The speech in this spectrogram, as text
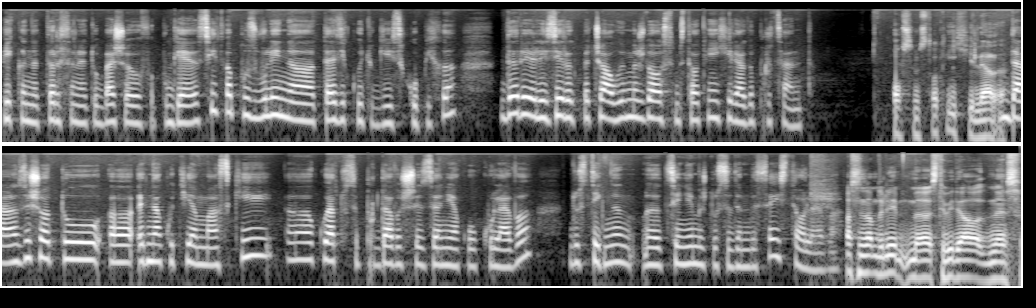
пика на търсенето беше в апогея си. Това позволи на тези, които ги изкупиха, да реализират печалби между 800 и 1000%. 800 хиляда. Да, защото а, една котия маски, а, която се продаваше за няколко лева, достигна цени между 70 и 100 лева. Аз не знам дали сте видяли днес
